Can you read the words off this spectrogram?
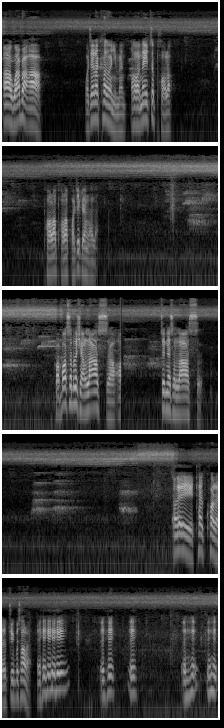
啊！玩吧啊！我在那看到你们。哦，那一只跑了，跑了跑了跑这边来了。宝宝是不是想拉屎啊？啊，真的是拉屎！哎，太快了，都追不上了！嘿嘿嘿嘿，哎嘿，哎，哎嘿，哎嘿。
